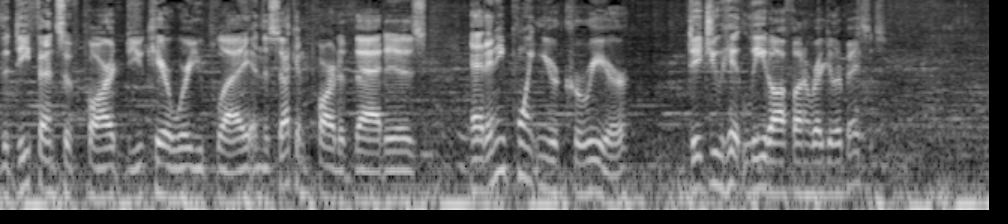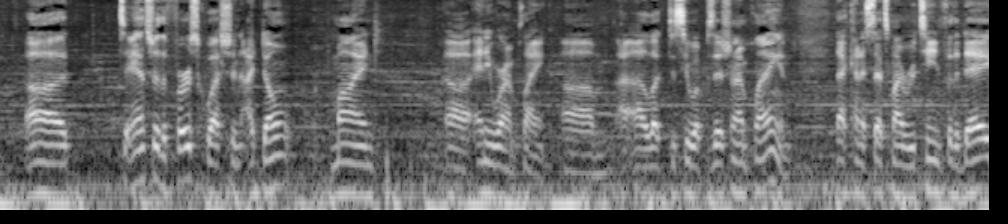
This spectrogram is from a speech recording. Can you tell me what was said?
the defensive part, do you care where you play? And the second part of that is, at any point in your career, did you hit leadoff on a regular basis? Uh, to answer the first question, I don't mind uh, anywhere I'm playing. Um, I, I, look to see what position I'm playing, and that kind of sets my routine for the day,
